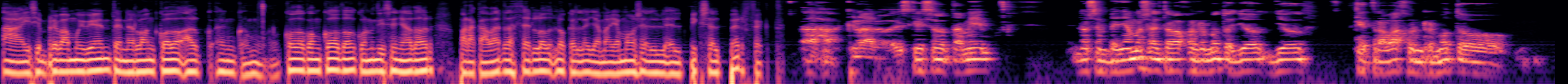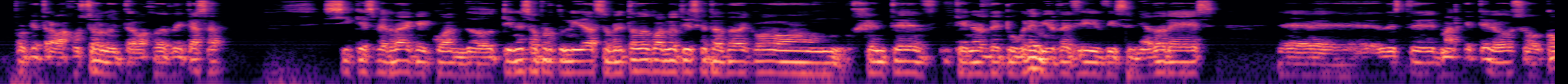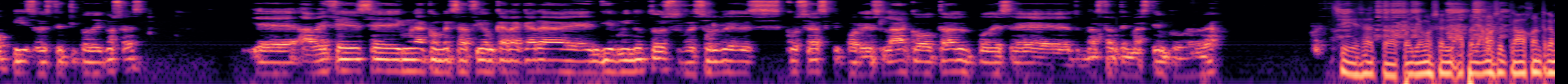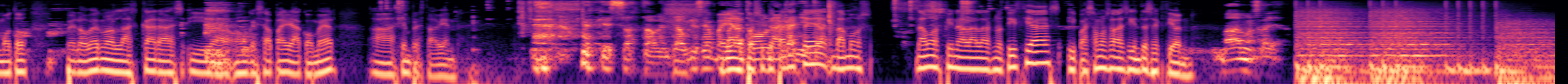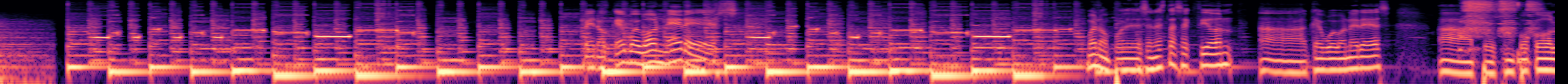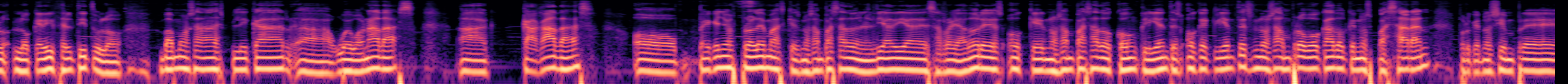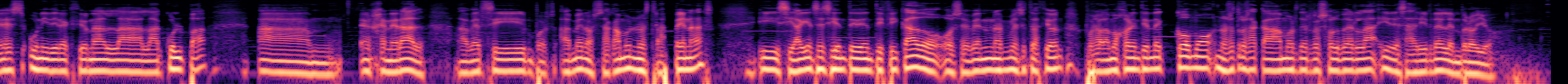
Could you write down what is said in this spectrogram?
Ah, y siempre va muy bien tenerlo en codo, al- en- en codo con codo con un diseñador para acabar de hacerlo lo que le llamaríamos el, el pixel perfect. Ajá, claro. Es que eso también nos empeñamos en el trabajo en remoto. Yo, yo que trabajo en remoto porque trabajo solo y trabajo desde casa, sí que es verdad que cuando tienes oportunidad, sobre todo cuando tienes que tratar con gente que no es de tu gremio, es decir, diseñadores, eh, de este, marqueteros o copies o este tipo de cosas, eh, a veces en una conversación cara a cara en 10 minutos resuelves cosas que por Slack o tal puede ser bastante más tiempo, ¿verdad? Sí, exacto. Apoyamos el, apoyamos el trabajo en remoto, pero vernos las caras y a- aunque sea para ir a comer, ah, siempre está bien. Exactamente, aunque sea para ir Vale, a pues tomar si te una parece, cañita. damos, damos final a las noticias y pasamos a la siguiente sección. Vamos allá. Pero qué huevón eres. Bueno, pues en esta sección, a qué huevón eres, ah, pues un poco lo, que dice el título, vamos a explicar ah, huevonadas, ah, cagadas o pequeños problemas que nos han pasado en el día a día de desarrolladores o que nos han pasado con clientes o que clientes nos han provocado que nos pasaran, porque no siempre es unidireccional la, la culpa, en general, a ver si pues al menos sacamos nuestras penas y si alguien se siente identificado o se ve en una misma situación, pues a lo mejor entiende cómo nosotros acabamos de resolverla y de salir del embrollo.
